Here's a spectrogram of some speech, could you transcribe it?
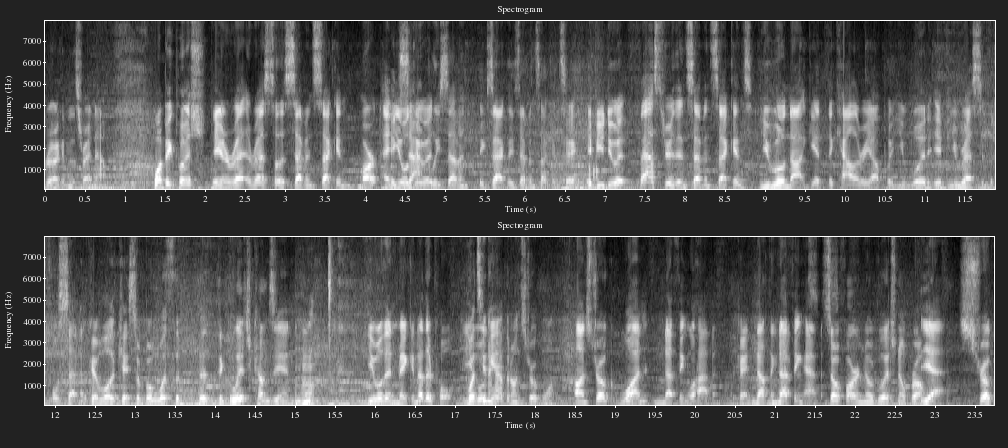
reckoning this right now. One big push. You're gonna re- rest till the seven second mark, and you'll do it Exactly seven. exactly seven seconds. Okay. If you do it faster than seven seconds, you will not get the calorie output you would if you rested the full seven. Okay, well, okay, so but what's the the, the glitch comes in. Mm-hmm. You will then make another pull. You What's gonna happen on stroke one? on stroke one? Nothing will happen. Okay, nothing. Nothing happens. So far, no glitch, no problem. Yeah. Stroke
